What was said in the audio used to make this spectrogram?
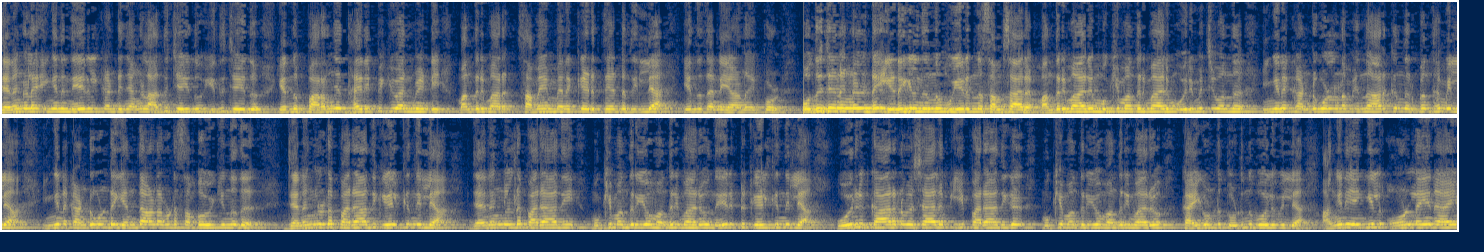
ജനങ്ങളെ ഇങ്ങനെ നേരിൽ കണ്ട് ഞങ്ങൾ അത് ചെയ്തു ഇത് ചെയ്തു എന്ന് പറഞ്ഞ് ധരിപ്പിക്കുവാൻ വേണ്ടി മന്ത്രിമാർ സമയം മെനക്കെടുത്തേണ്ടതില്ല എന്ന് തന്നെയാണ് ഇപ്പോൾ പൊതുജനങ്ങളുടെ ഇടയിൽ നിന്നും ഉയരുന്ന സംസാരം. മന്ത്രിമാരും മുഖ്യമന്ത്രിമാരും ഒരുമിച്ച് വന്ന് ഇങ്ങനെ കണ്ടുകൊള്ളണം എന്ന് ആർക്കും നിർബന്ധമില്ല. ഇങ്ങനെ കണ്ടുകൊണ്ട് എന്താണ് അവിടെ സംഭവിക്കുന്നത്? ജനങ്ങളുടെ പരാതി കേൾക്കുന്നില്ല. ജനങ്ങളുടെ പരാതി മുഖ്യമന്ത്രിയോ മന്ത്രിമാരോ നേരിട്ട് കേൾക്കുന്നില്ല. ഒരു കാരണവശാലും ഈ പരാതികൾ മുഖ്യമന്ത്രിയോ മന്ത്രിമാരോ കൈകൊണ്ട് തൊടുന്നു പോലുമില്ല. അങ്ങനെയെങ്കിൽ ഓൺലൈനായി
